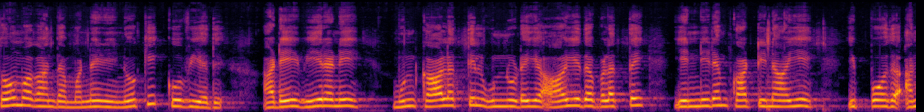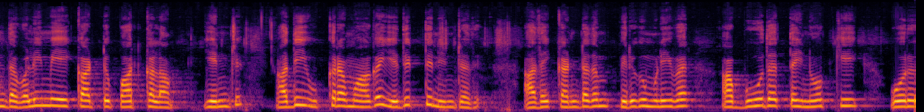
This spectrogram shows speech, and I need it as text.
சோமகாந்த மன்னனை நோக்கி கூவியது. அடே வீரனே முன்காலத்தில் உன்னுடைய ஆயுத பலத்தை என்னிடம் காட்டினாயே இப்போது அந்த வலிமையை காட்டு பார்க்கலாம் என்று அதி உக்கிரமாக எதிர்த்து நின்றது. அதைக் கண்டதும் பிருகுமுனிவர் அப்பூதத்தை நோக்கி ஒரு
